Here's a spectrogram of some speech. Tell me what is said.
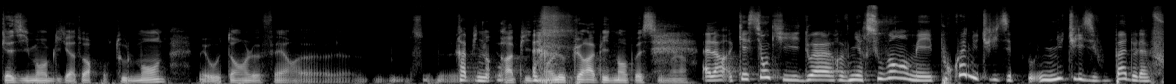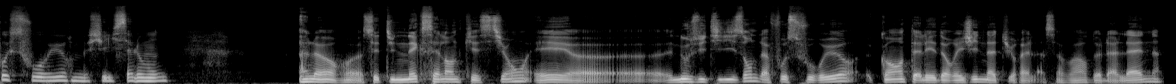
quasiment obligatoire pour tout le monde, mais autant le faire euh, rapidement, rapidement le plus rapidement possible. Alors, question qui doit revenir souvent, mais pourquoi n'utilisez-vous pas de la fausse fourrure, Monsieur Salomon? Alors, euh, c'est une excellente question et euh, nous utilisons de la fausse fourrure quand elle est d'origine naturelle, à savoir de la laine.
